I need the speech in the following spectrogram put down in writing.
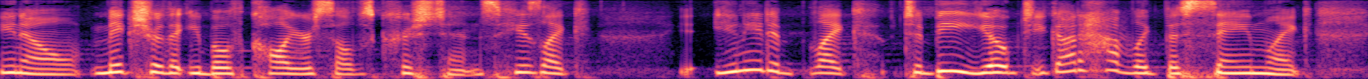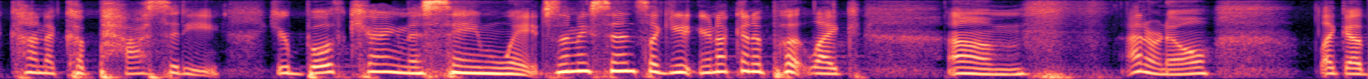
you know, make sure that you both call yourselves Christians. He's like you need to like to be yoked you got to have like the same like kind of capacity. You're both carrying the same weight. Does that make sense? Like you're not going to put like um i don't know like a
